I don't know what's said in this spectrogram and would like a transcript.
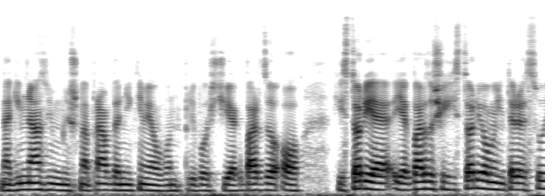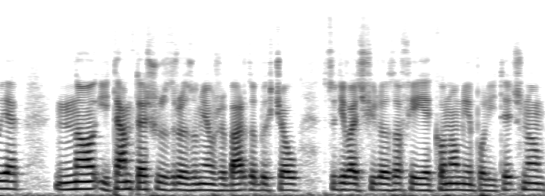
Na gimnazjum już naprawdę nikt nie miał wątpliwości, jak bardzo o historię, jak bardzo się historią interesuje. No i tam też już zrozumiał, że bardzo by chciał studiować filozofię i ekonomię polityczną.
